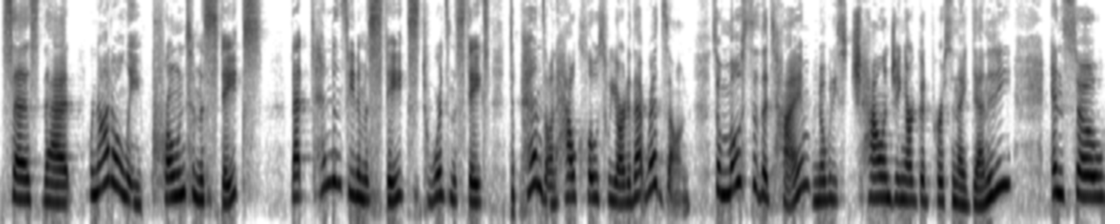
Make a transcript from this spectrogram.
says that we're not only prone to mistakes, that tendency to mistakes, towards mistakes, depends on how close we are to that red zone. So most of the time, nobody's challenging our good person identity. And so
